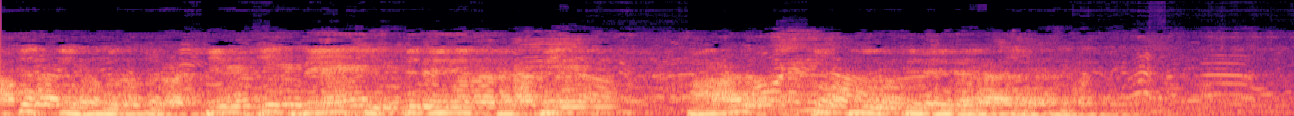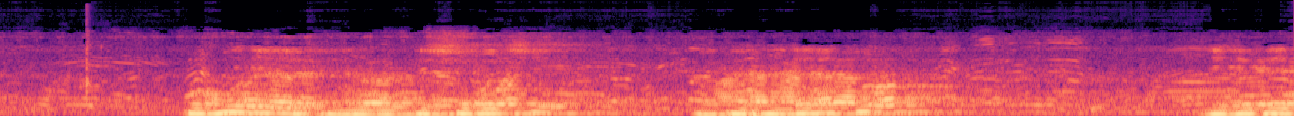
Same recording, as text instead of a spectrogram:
আপনাকে হলো উত্তেজনা থাকবে। আরও স্তব্ধ উত্তেজনা আছে মহিলাদের উদ্দেশ্য বলছি মাথা ঠান্ডা রাখুন নিজেদের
